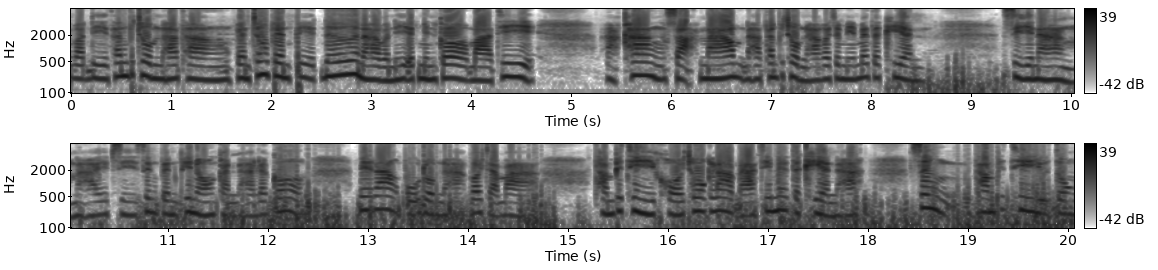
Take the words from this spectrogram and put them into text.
สวัสดีท่านผู้ชมนะคะทางแฟนช่องแฟนเพจเด้อนะคะ วันนี้แอดมินก็มาที่ข้างสระน้ำนะคะ ท่านผู้ชมนะคะ ก็จะมีแม่ตะเคียนสีนางนะคะ FC ซึ่งเป็นพี่น้องกันนะคะ แล้วก็แม่ร่างปู่ดมนะคะ ก็จะมาทำพิธีขอโชคลาภนะะที่แม่ตะเคียนนะคะ ซึ่งทำพิธีอยู่ตรง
